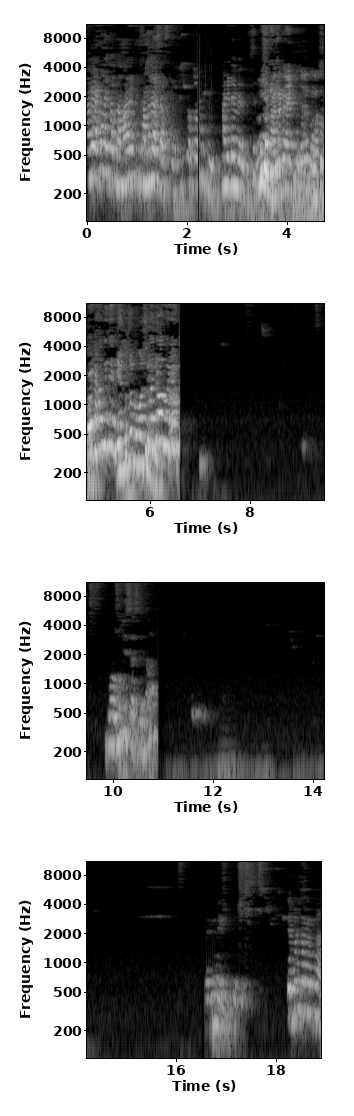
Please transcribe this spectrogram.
আমি এখন একদম না আমার একটু ঝামেলা আছে আজকে এখন কিন্তু আজকে না টেবিল জায়গা না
